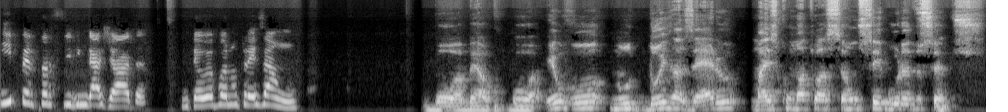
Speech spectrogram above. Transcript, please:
hiper torcida engajada. Então eu vou no 3 a 1 Boa, Bel, boa. Eu vou no 2 a 0 mas com uma atuação segura do Santos.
